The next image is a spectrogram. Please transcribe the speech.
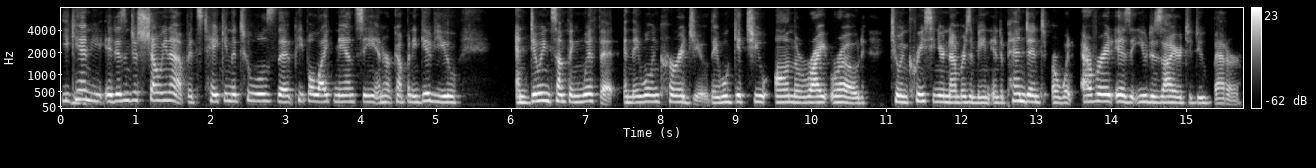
You mm-hmm. can. It isn't just showing up, it's taking the tools that people like Nancy and her company give you and doing something with it. And they will encourage you, they will get you on the right road to increasing your numbers and being independent or whatever it is that you desire to do better.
